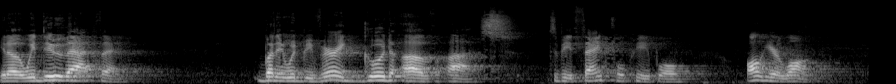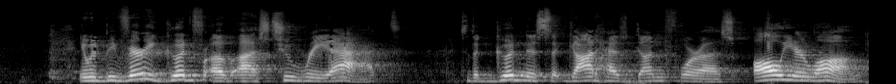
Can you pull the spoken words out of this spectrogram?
you know, we do that thing. But it would be very good of us to be thankful people all year long. It would be very good of us to react to the goodness that God has done for us all year long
